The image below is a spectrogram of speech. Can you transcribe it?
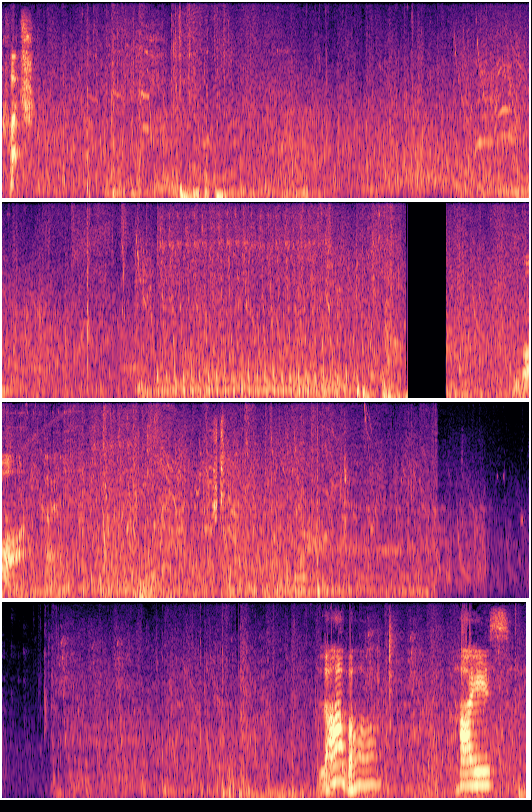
Quatsch. Boah, geil. Lava! Heiß!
